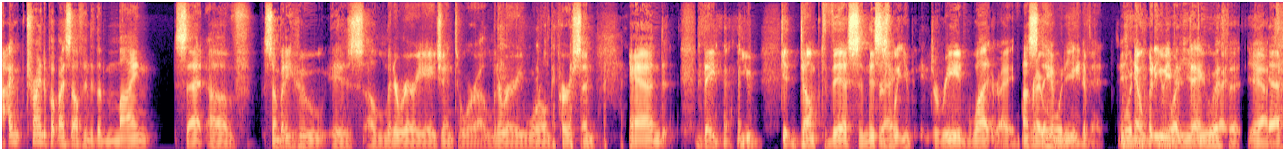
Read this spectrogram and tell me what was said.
I'm trying to put myself into the mindset of somebody who is a literary agent or a literary world person and they you get dumped this and this right. is what you begin to read what right must right. they well, have made you, of it what, do you, what do you even what do you think, do with right? it yeah. yeah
